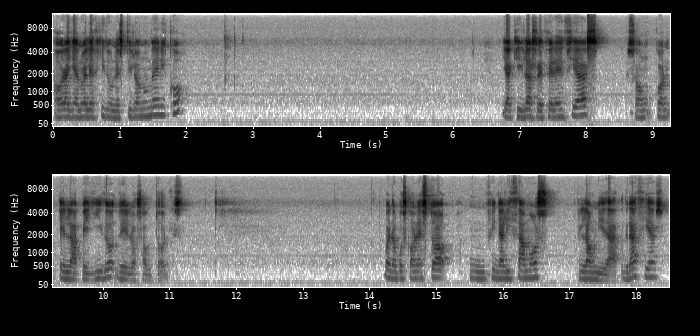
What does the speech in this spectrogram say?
Ahora ya no he elegido un estilo numérico. Y aquí las referencias son con el apellido de los autores. Bueno, pues con esto finalizamos la unidad. Gracias.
